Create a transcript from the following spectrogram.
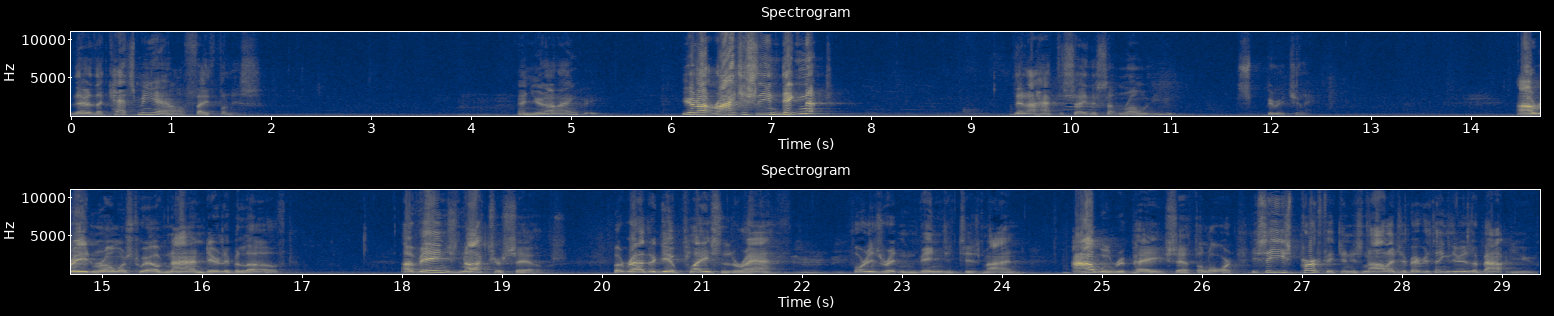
they're the cat's meow of faithfulness. And you're not angry? You're not righteously indignant? Then I have to say there's something wrong with you spiritually. I read in Romans 12 9, dearly beloved, avenge not yourselves, but rather give place to the wrath. For it is written, Vengeance is mine, I will repay, saith the Lord. You see, He's perfect in His knowledge of everything there is about you,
